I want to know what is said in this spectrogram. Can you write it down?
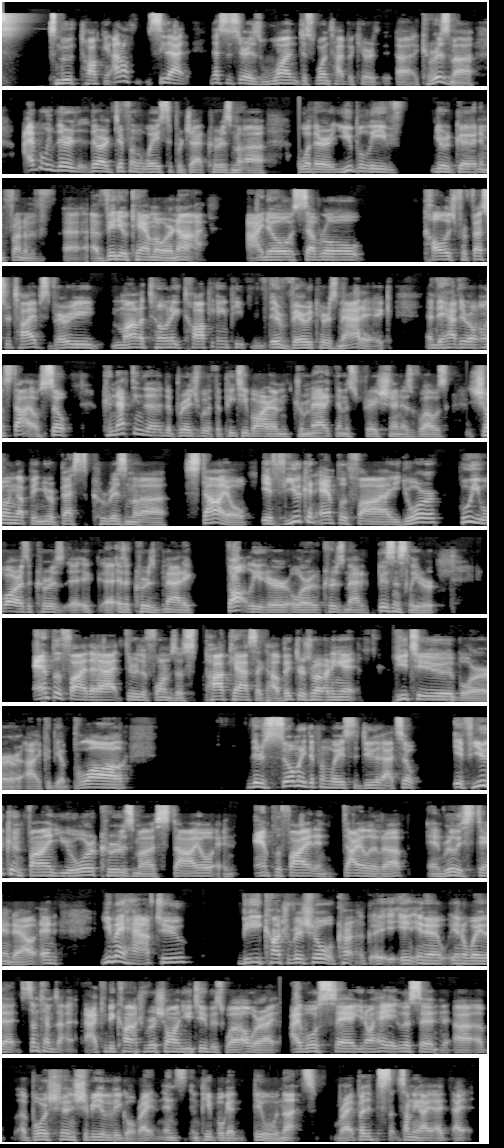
smooth talking. I don't see that necessarily as one just one type of char- uh, charisma. I believe there there are different ways to project charisma, whether you believe you're good in front of a video camera or not. I know several college professor types, very monotonic talking people. They're very charismatic and they have their own style. So connecting the, the bridge with the PT Barnum dramatic demonstration, as well as showing up in your best charisma style, if you can amplify your who you are as a chariz- as a charismatic thought leader or a charismatic business leader, amplify that through the forms of podcasts like how Victor's running it, YouTube, or uh, it could be a blog. There's so many different ways to do that. So if you can find your charisma style and amplify it and dial it up and really stand out, and you may have to be controversial in, a in a way that sometimes I, I, can be controversial on YouTube as well, where I, I will say, you know, hey, listen, uh, abortion should be illegal, right? And and people get people with nuts, right? But it's something I, I, I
